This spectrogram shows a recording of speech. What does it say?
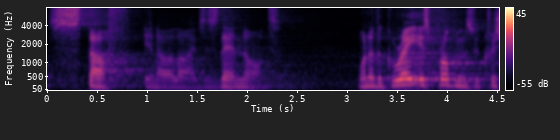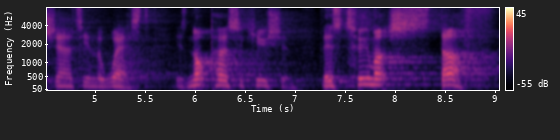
stuff in our lives, is there not? One of the greatest problems with Christianity in the West is not persecution. There's too much stuff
